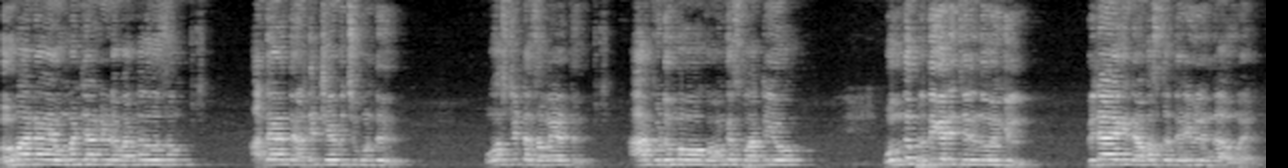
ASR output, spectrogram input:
ബഹുമാനായ ഉമ്മൻചാണ്ടിയുടെ മരണ ദിവസം അദ്ദേഹത്തെ അധിക്ഷേപിച്ചുകൊണ്ട് പോസ്റ്റിട്ട സമയത്ത് ആ കുടുംബമോ കോൺഗ്രസ് പാർട്ടിയോ ഒന്ന് പ്രതികരിച്ചിരുന്നുവെങ്കിൽ വിനായകന്റെ അവസ്ഥ തെരുവിൽ എന്താകുമായിരുന്നു?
